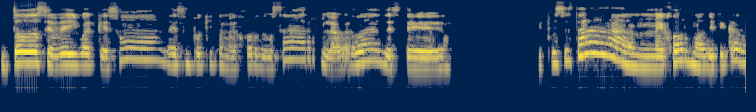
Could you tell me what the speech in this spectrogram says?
y todo se ve igual que Zoom, es un poquito mejor de usar, la verdad, este, y pues está mejor modificado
